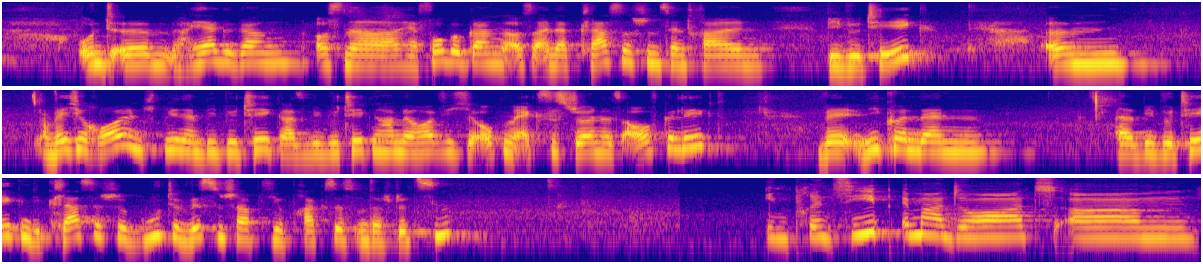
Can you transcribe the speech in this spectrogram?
und ähm, hergegangen aus einer, hervorgegangen aus einer klassischen zentralen Bibliothek. Ähm, welche Rollen spielen denn Bibliotheken? Also Bibliotheken haben ja häufig Open Access Journals aufgelegt. Wie können denn äh, Bibliotheken die klassische gute wissenschaftliche Praxis unterstützen? Im Prinzip immer dort, ähm,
